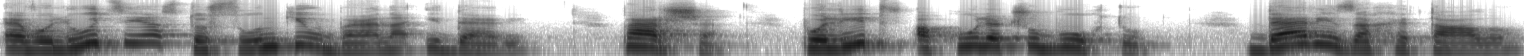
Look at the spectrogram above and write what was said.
еволюція стосунків Бена і Деві. Перше політ в акулячу бухту. Деві захитало,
